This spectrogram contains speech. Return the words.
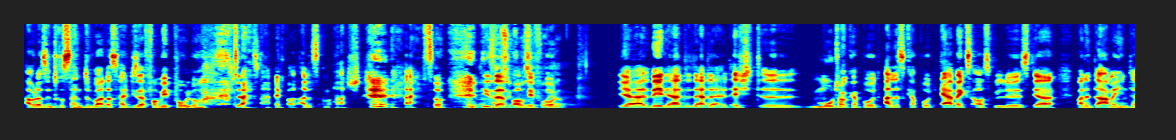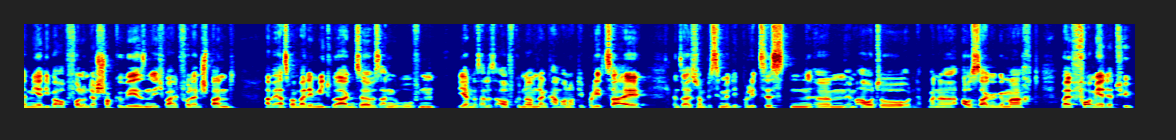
Aber das Interessante war, dass halt dieser VW Polo, das war einfach alles am Arsch. Also dieser VW Polo. Ja, nee, der hatte, der hatte halt echt äh, Motor kaputt, alles kaputt, Airbags ausgelöst, ja. War eine Dame hinter mir, die war auch voll unter Schock gewesen. Ich war halt voll entspannt, habe erstmal bei dem Mietwagenservice angerufen, die haben das alles aufgenommen, dann kam auch noch die Polizei, dann saß ich noch ein bisschen mit den Polizisten ähm, im Auto und habe meine Aussage gemacht, weil vor mir der Typ,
